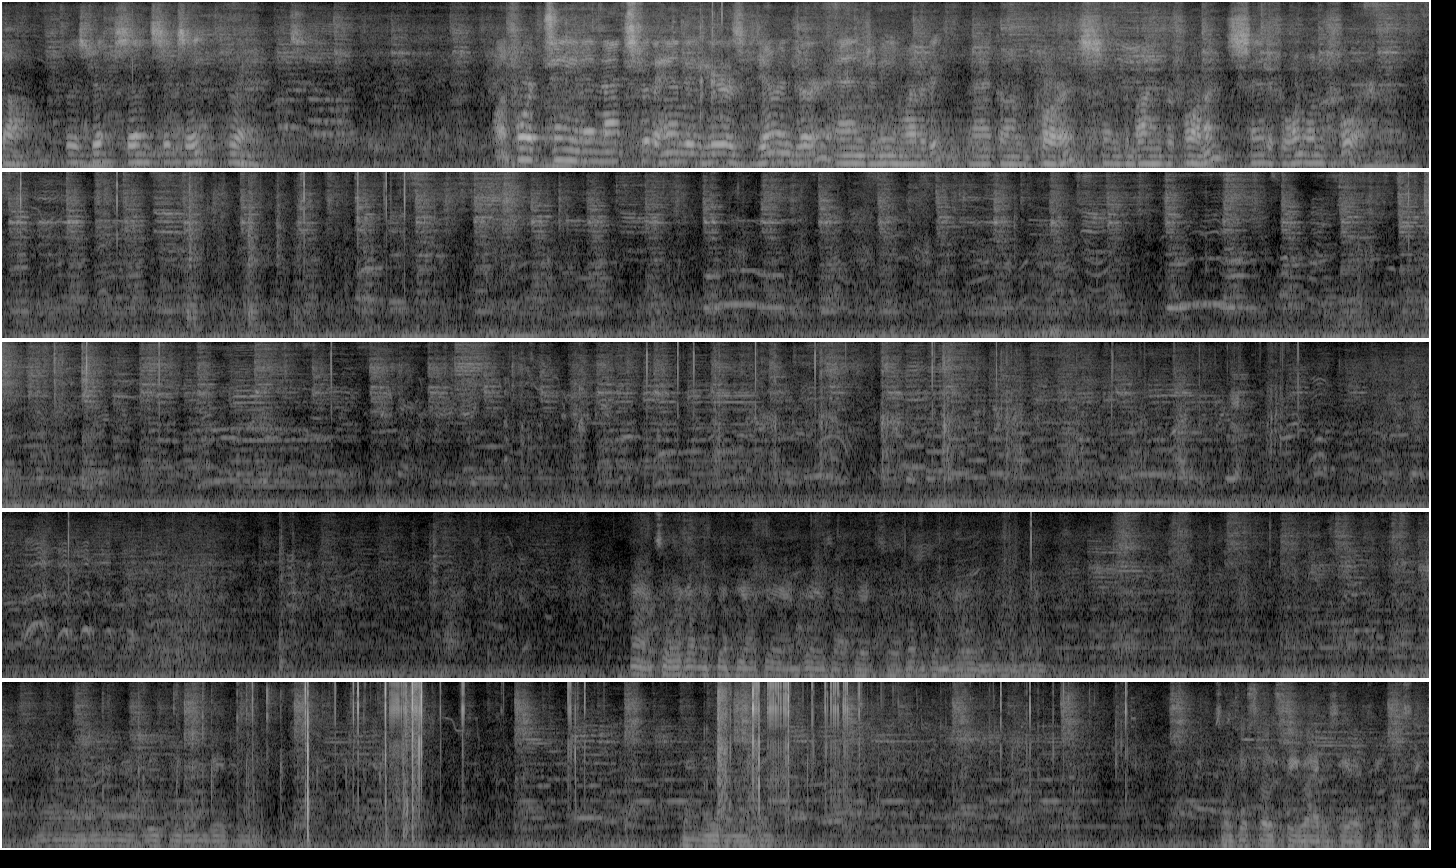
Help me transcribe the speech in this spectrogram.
down. First trip, seven, six, eight, three. 114 in next for the handy here is Derringer and Janine Weatherby back on course in combined performance. Handy for 114. All right, so I got my Duffy out there, MJ is out there, so hope it's gonna go and run the win. Um, and to I think. So just those three riders here at three foot six.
